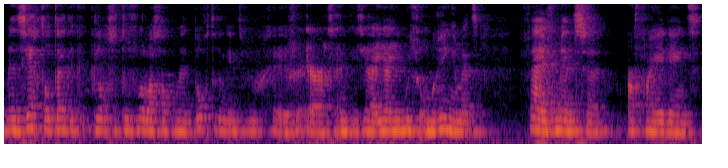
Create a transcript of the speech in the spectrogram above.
men, zegt altijd, ik, ik las het toevallig, had mijn dochter een interview gegeven ergens. En die zei, ja, je moet je omringen met vijf mensen waarvan je denkt,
